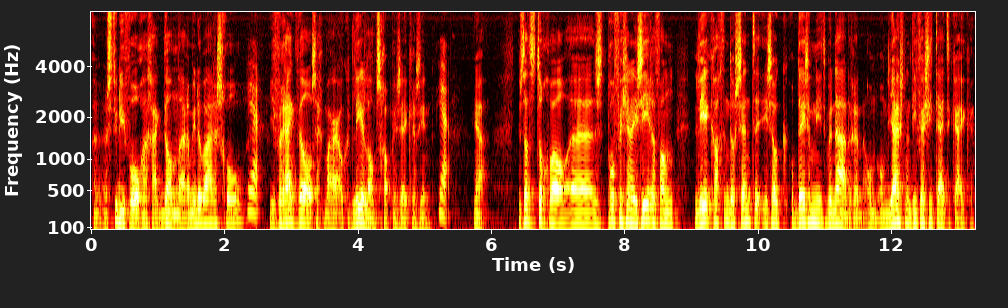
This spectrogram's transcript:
een studie volgen... en ga ik dan naar een middelbare school. Ja. Je verrijkt wel, zeg maar, ook het leerlandschap in zekere zin. Ja. ja. Dus dat is toch wel... Uh, dus het professionaliseren van leerkrachten en docenten... is ook op deze manier te benaderen... om, om juist naar diversiteit te kijken.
